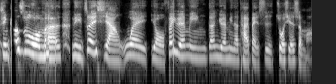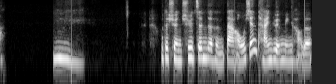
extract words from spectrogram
请告诉我们，你最想为有非原民跟原民的台北市做些什么？嗯，我的选区真的很大，哦我先谈原民好了。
